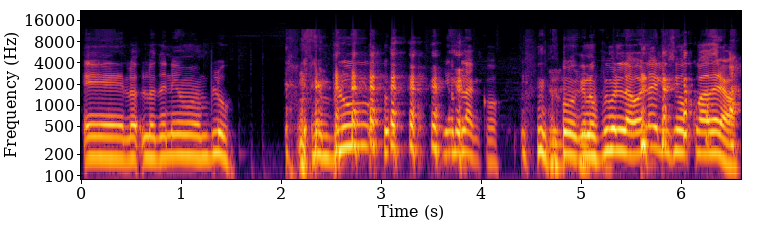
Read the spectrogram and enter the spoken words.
eh, lo, teníamos en blue. en blue y en blanco. como que nos fuimos en la ola y lo hicimos cuadrado.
